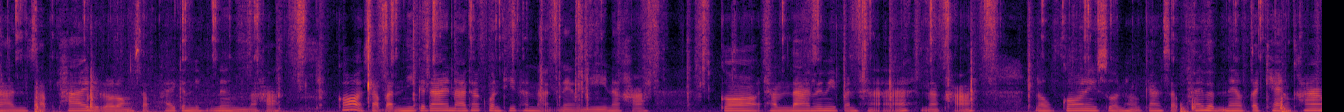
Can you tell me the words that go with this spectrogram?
การสับไพ่เดี๋ยวเราลองสับไพ่กันนิดนึงนะคะ ก็สับแบบนี้ก็ได้นะ ถ้าคนที่ถนัดแนวนี้นะคะ ก็ทำได้ไม่มีปัญหานะคะแล้วก็ในส่วนของการสับไพ่แบบแนวตะแคงข้าง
